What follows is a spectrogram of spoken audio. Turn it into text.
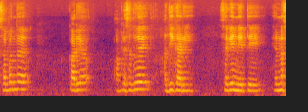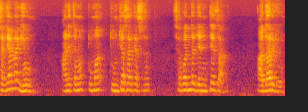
संबंध कार्य आपले सगळे अधिकारी सगळे नेते यांना सगळ्यांना घेऊन आणि तम तुम तुमच्यासारख्या स संबंध जनतेचा आधार घेऊन.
